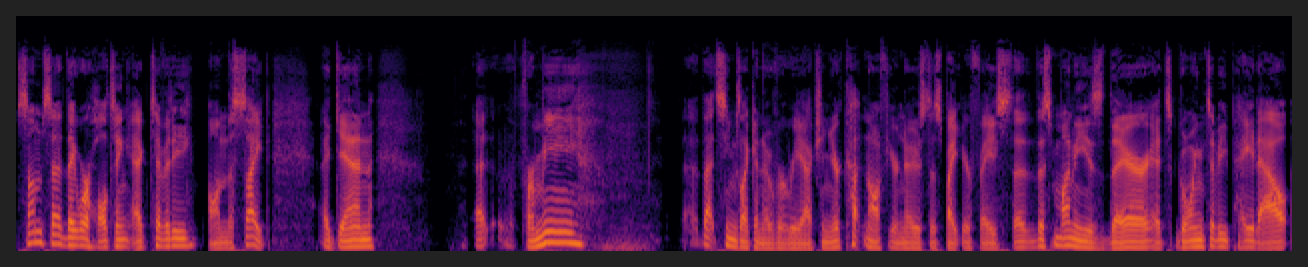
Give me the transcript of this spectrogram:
Some said they were halting activity on the site. Again, uh, for me, that seems like an overreaction. You're cutting off your nose to spite your face. Uh, this money is there. It's going to be paid out.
